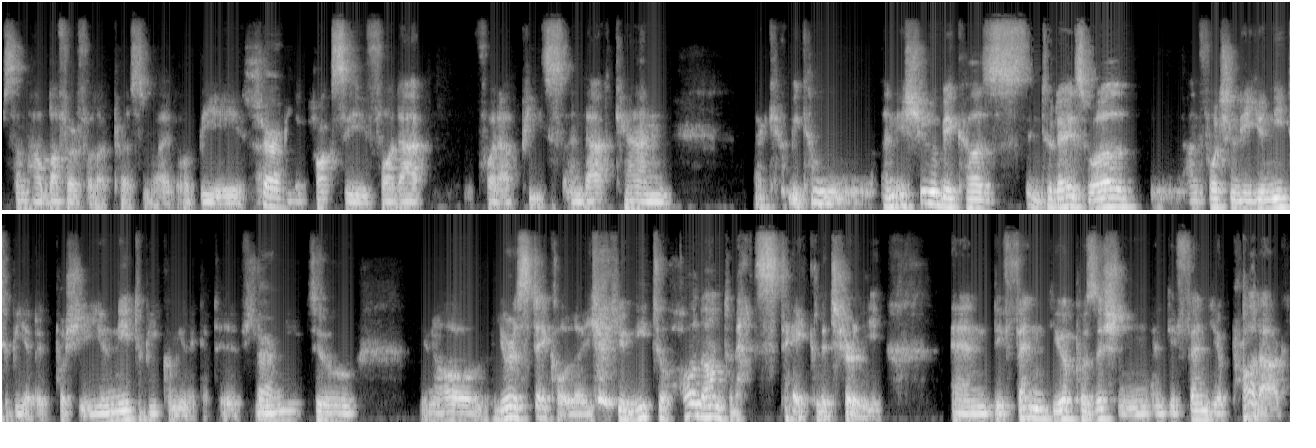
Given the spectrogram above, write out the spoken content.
somehow buffer for that person, right, or be, uh, sure. uh, be a proxy for that for that piece, and that can that can become an issue because in today's world, unfortunately, you need to be a bit pushy. You need to be communicative. Sure. You need to, you know, you're a stakeholder. You need to hold on to that stake, literally, and defend your position and defend your product,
